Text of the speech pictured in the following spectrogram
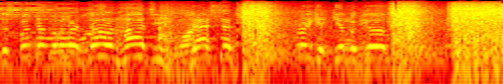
Just put that little red dot on Haji. Dash that. Break it. Give him a good.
